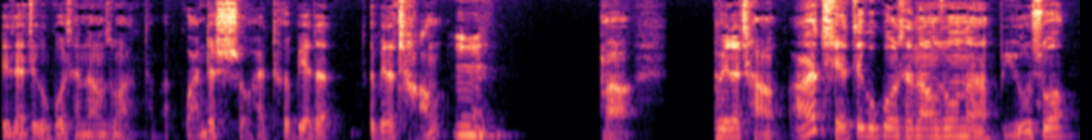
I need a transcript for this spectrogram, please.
所以在这个过程当中啊，他妈管的手还特别的、特别的长。嗯，啊，特别的长。而且这个过程当中呢，比如说，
